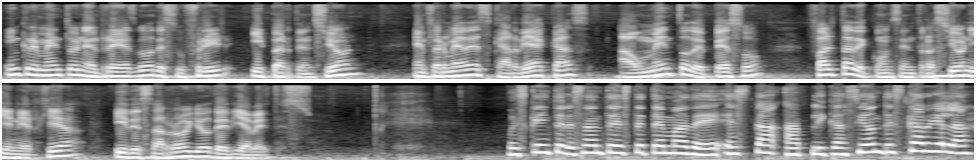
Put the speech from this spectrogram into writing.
incremento en el riesgo de sufrir hipertensión, enfermedades cardíacas, aumento de peso, falta de concentración y energía y desarrollo de diabetes. Pues qué interesante este tema de esta aplicación. Descárguela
